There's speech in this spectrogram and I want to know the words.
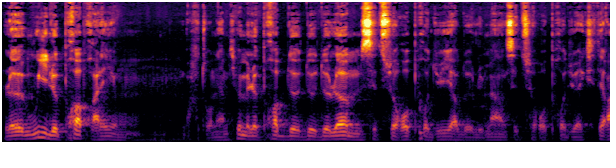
Le, oui, le propre, allez, on, va retourner un petit peu, mais le propre de, de, l'homme, c'est de se reproduire, de l'humain, c'est de se reproduire, etc.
